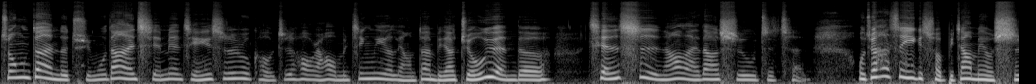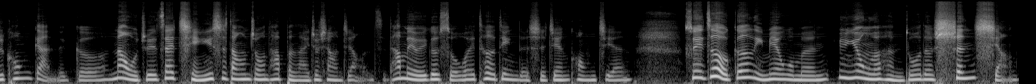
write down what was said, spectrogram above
中段的曲目，当然前面潜意识入口之后，然后我们经历了两段比较久远的前世，然后来到失物之城。我觉得它是一首比较没有时空感的歌。那我觉得在潜意识当中，它本来就像这样子，他们有一个所谓特定的时间空间，所以这首歌里面我们运用了很多的声响，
